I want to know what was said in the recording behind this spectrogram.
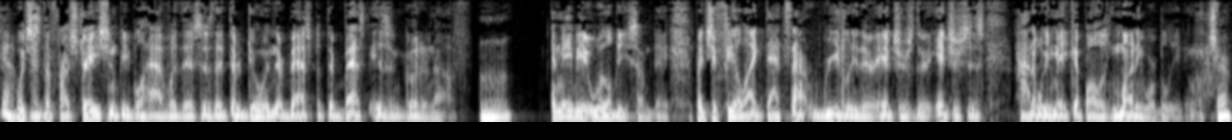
Yeah. Which is the frustration people have with this is that they're doing their best, but their best isn't good enough. hmm And maybe it will be someday, but you feel like that's not really their interest. Their interest is how do we make up all this money we're bleeding? Sure.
